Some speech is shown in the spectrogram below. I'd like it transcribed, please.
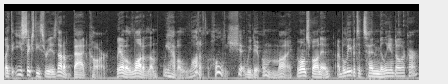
Like the E63 is not a bad car. We have a lot of them. We have a lot of them. Holy shit, we do. Oh my. It won't spawn in. I believe it's a 10 million dollar car.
